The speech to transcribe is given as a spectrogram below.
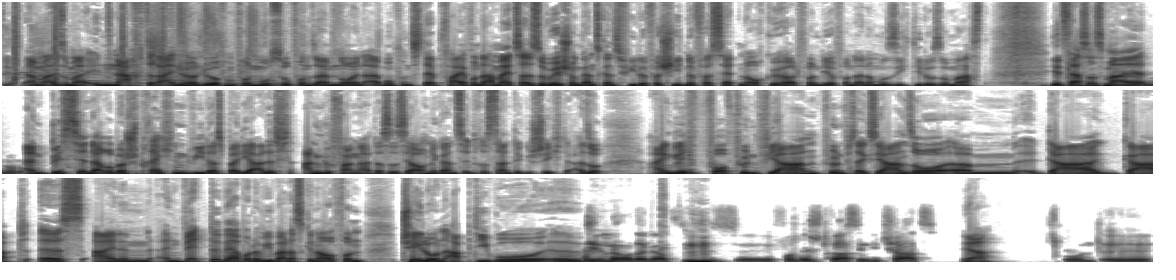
Wir haben also mal in Nacht reinhören dürfen von Musso von seinem neuen Album von Step 5 und da haben wir jetzt also wirklich schon ganz, ganz viele verschiedene Facetten auch gehört von dir, von deiner Musik, die du so machst. Jetzt lass uns mal ein bisschen darüber sprechen, wie das bei dir alles angefangen hat. Das ist ja auch eine ganz interessante Geschichte. Also eigentlich okay. vor fünf Jahren, fünf, sechs Jahren so, ähm, da gab es einen, einen Wettbewerb oder wie war das genau von Celo und Abdi, wo äh, Genau, da gab es mhm. äh, von der Straße in die Charts. Ja. Und äh,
